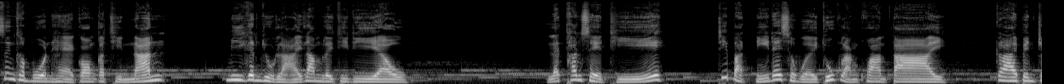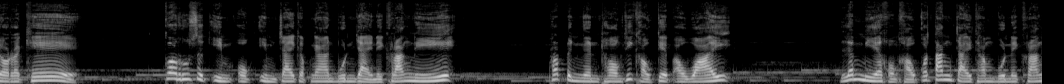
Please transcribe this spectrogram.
ซึ่งขบวนแห่กองกระถินนั้น มีกันอยู่หลายลำเลยทีเดียว และท่านเศรษฐีที่บัดนี้ได้เสวยทุกหลังความตาย กลายเป็นจระเข้ก็รู้สึกอิ่มอกอิ่มใจกับงานบุญใหญ่ในครั้งนี้ เพราะเป็นเงินทองที่เขาเก็บเอาไว้ และเมียของเขาก็ตั้งใจทำบุญในครั้ง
